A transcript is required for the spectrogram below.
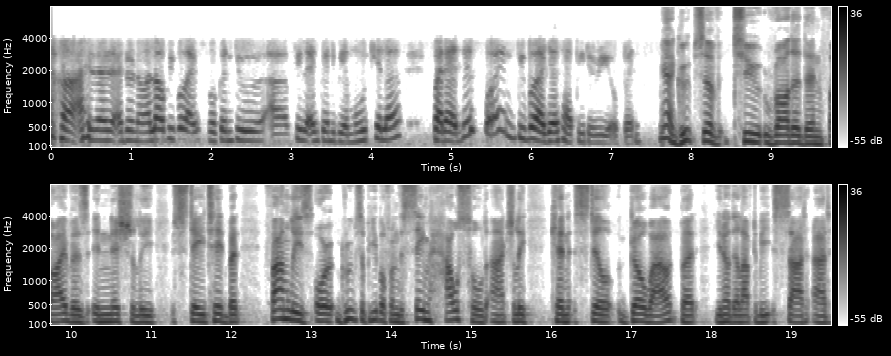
I, I don't know. A lot of people I've spoken to uh, feel like it's going to be a mood killer. But at this point, people are just happy to reopen. Yeah, groups of two rather than five as initially stated, but families or groups of people from the same household actually can still go out, but you know, they'll have to be sat at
